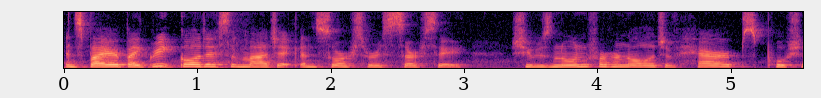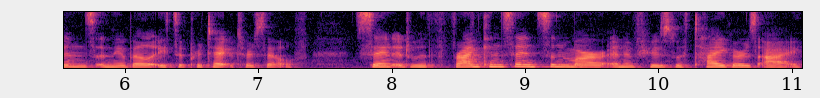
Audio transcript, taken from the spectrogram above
Inspired by Greek goddess of magic and sorceress Circe, she was known for her knowledge of herbs, potions, and the ability to protect herself. Scented with frankincense and myrrh and infused with tiger's eye,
